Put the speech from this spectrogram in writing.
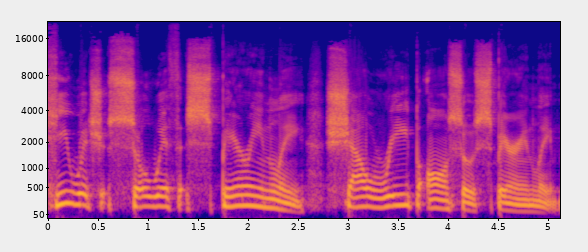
He which soweth sparingly shall reap also sparingly.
